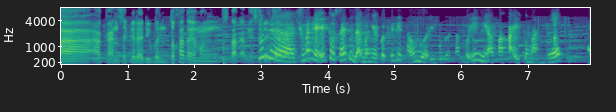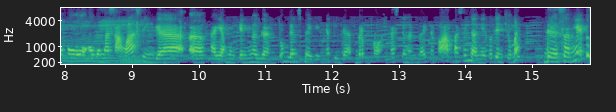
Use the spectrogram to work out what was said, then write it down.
uh, akan segera dibentuk atau emang startupnya sudah, sudah jalan? Cuman ya itu saya tidak mengikuti di tahun 2021 ini. Apakah itu mandek atau hmm. ada masalah sehingga uh, kayak mungkin ngegantung dan sebagainya tidak berproses dengan baik atau apa? Saya nggak ngikutin. Cuman dasarnya itu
